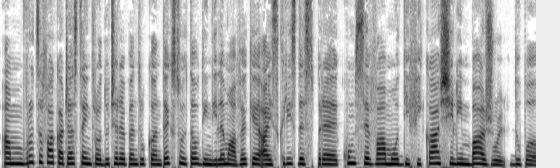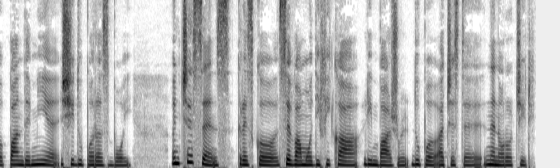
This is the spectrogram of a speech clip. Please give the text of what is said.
am vrut să fac această introducere pentru că în textul tău din Dilema Veche ai scris despre cum se va modifica și limbajul după pandemie și după război. În ce sens crezi că se va modifica limbajul după aceste nenorociri?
